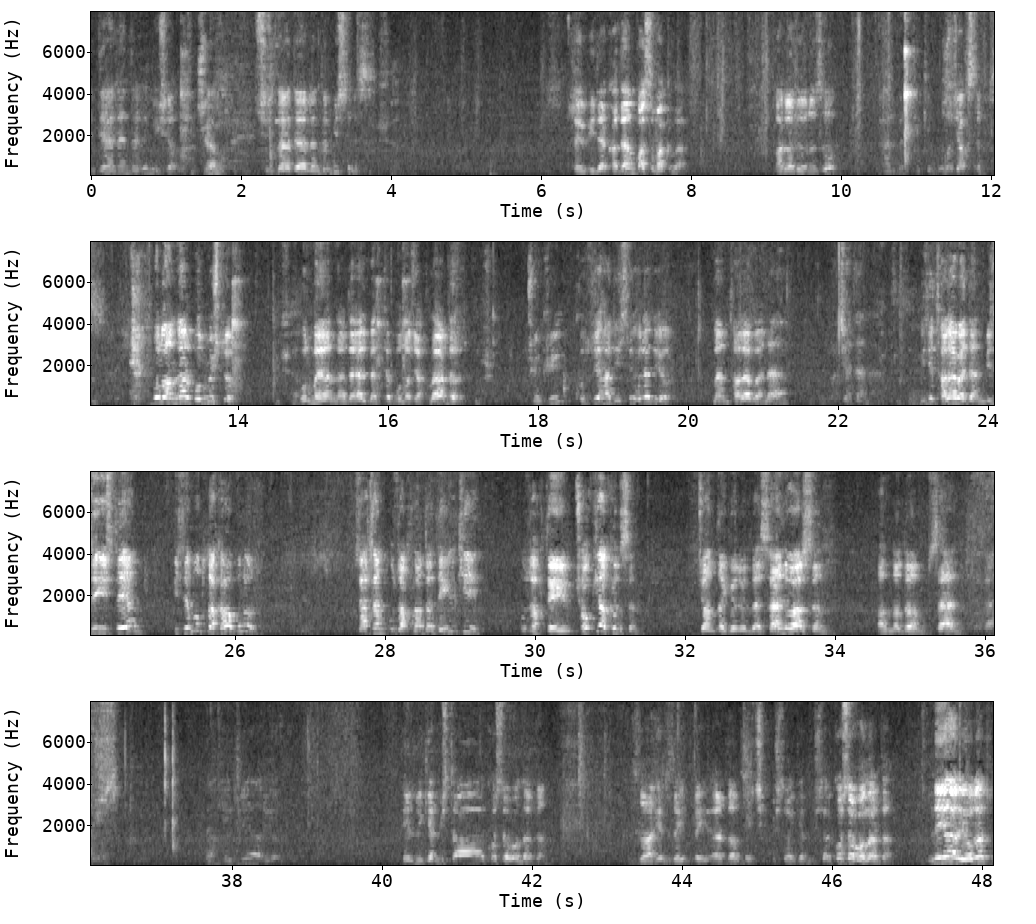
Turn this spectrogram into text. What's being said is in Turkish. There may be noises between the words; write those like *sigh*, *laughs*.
E, değerlendirelim inşallah. İnşallah. Sizler değerlendirmişsiniz. Tevhide kadem basmakla aradığınızı elbette ki bulacaksınız. Bulanlar bulmuştur. Bulmayanlar da elbette bulacaklardır. Çünkü Kutsi hadisi öyle diyor. Men talebene vecedene. Bizi talep eden, bizi isteyen bizi mutlaka bulur. Zaten uzaklarda değil ki. Uzak değil, çok yakınsın. Canda gönülde sen varsın. Anladım, sen. Ben, ben Hilmi'yi arıyorum. Hilmi gelmiş ta Kosovalardan. Zahir Zeyd Bey, Erdal Bey çıkmışlar gelmişler Kosovalardan. Neyi arıyorlar?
